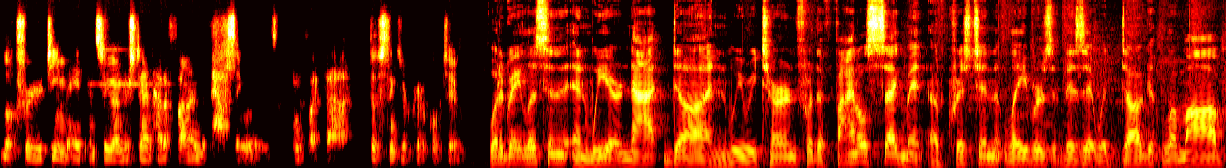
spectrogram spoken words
look for your teammate and so you understand how to find the passing lanes and things like that those things are critical too. What a great listen and we are not done. We return for the final segment of christian Lavers' visit with doug lemov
